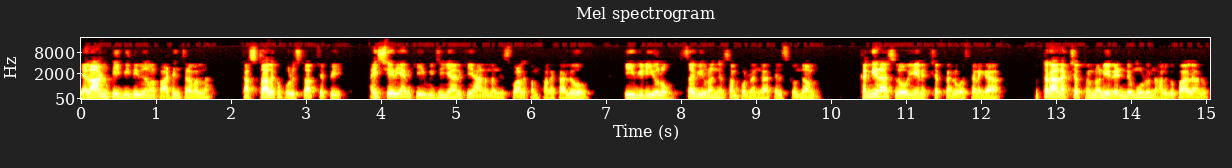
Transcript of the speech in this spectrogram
ఎలాంటి విధి విధానాలు పాటించడం వల్ల కష్టాలకు పులుస్తాప్ చెప్పి ఐశ్వర్యానికి విజయానికి ఆనందానికి స్వాగతం పలకాలో ఈ వీడియోలో సవివరంగా సంపూర్ణంగా తెలుసుకుందాం. కన్యరాశిలో ఏ నక్షత్రాలు వస్తానగా ఉత్తరా నక్షత్రంలోని రెండు మూడు నాలుగు పాదాలు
